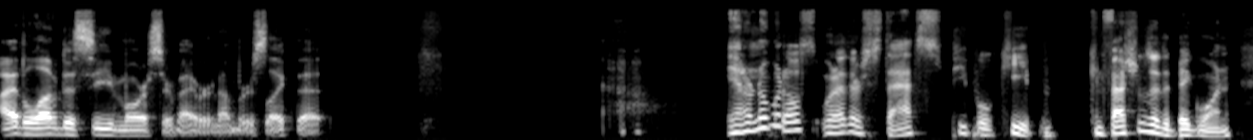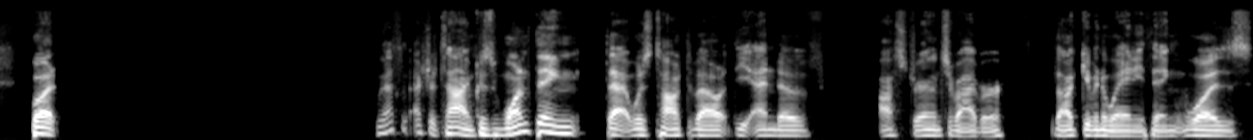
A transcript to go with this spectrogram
I'd love to see more survivor numbers like that. Yeah, I don't know what else, what other stats people keep. Confessions are the big one, but we have some extra time because one thing that was talked about at the end of Australian Survivor, without giving away anything, was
